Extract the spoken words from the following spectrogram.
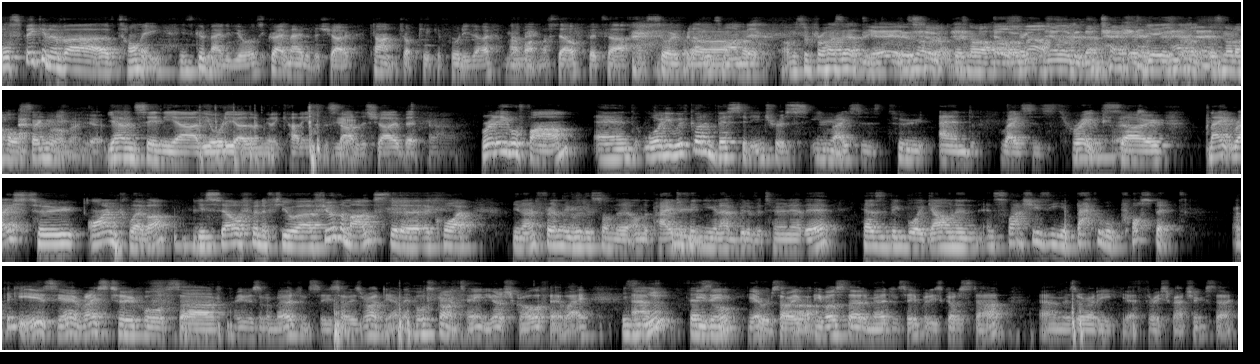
Well, speaking of, uh, of Tommy, he's a good mate of yours, great mate of the show. Can't drop kick a footy though, unlike myself. But uh, that's story for another Uh, time. But I'm surprised that Yeah, there's, it's not, there's not a whole long, segment. well. how long did that take? Yeah, there's, not, there's not a whole segment on that yet. you haven't seen the uh, the audio that I'm going to cut in at the start Yeah. of the show. But Uh, we're at Eagle Farm, and Lloydie, we've got invested interests in Mm. races two and races three. So, mate, race two, I'm clever. Yourself and a few uh, a few of the mugs that are, are quite you know friendly with us on the on the page. I think you're going to have a bit of a turnout there. How's the big boy going? And, and Slash is he a backable prospect? I think he is. Yeah, race two horse. Uh, he was an emergency, so he's right down there. Horse nineteen. You got to scroll a fair way. Is he Um, in? First he's in. all? Yep. Good. So he, he was third emergency, but he's got to start. Um, there's already yeah three scratching, so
